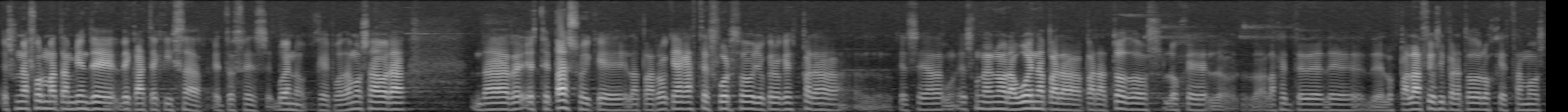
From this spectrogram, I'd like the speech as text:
es una forma también de, de catequizar. Entonces, bueno, que podamos ahora dar este paso y que la parroquia haga este esfuerzo, yo creo que es para que sea es una enhorabuena para, para todos los que la gente de, los palacios y para todos los que estamos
